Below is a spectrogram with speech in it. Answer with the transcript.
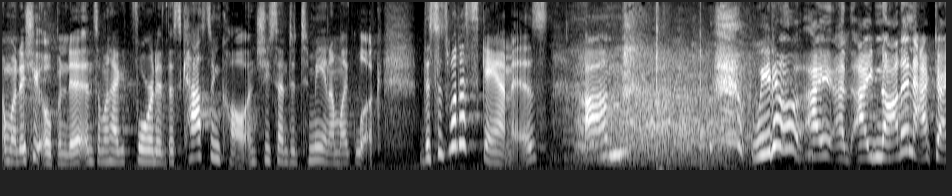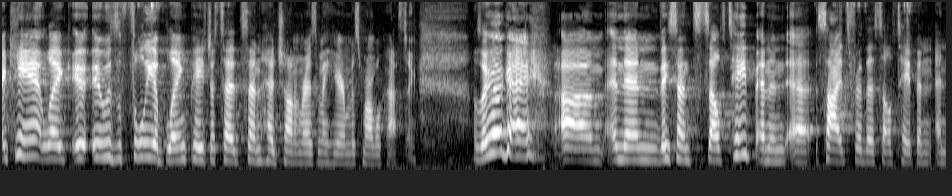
and one day she opened it, and someone had forwarded this casting call, and she sent it to me, and I'm like, look, this is what a scam is. Um, we don't. I, I I'm not an actor. I can't like. It, it was fully a blank page that said send headshot and resume here, Miss Marvel casting. I was like, okay. Um, and then they sent self tape and uh, sides for the self tape and an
